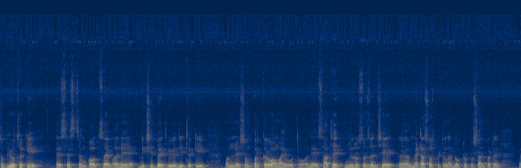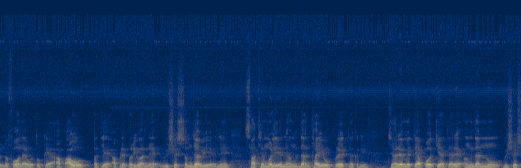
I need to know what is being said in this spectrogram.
સભ્યો થકી એસ એસ ચંપાવત સાહેબ અને દીક્ષિતભાઈ ત્રિવેદી થકી અમને સંપર્ક કરવામાં આવ્યો હતો. અને સાથે જ ન્યુરોસર્જન છે મેટાસ હોસ્પિટલના ડૉક્ટર પ્રશાંત પટેલ, એમનો ફોન આવ્યો હતો કે આપ આવો એટલે આપણે પરિવારને વિશેષ સમજાવીએ અને સાથે મળી અને અંગદાન થાય એવો પ્રયત્ન કરીએ. જ્યારે અમે ત્યાં પહોંચ્યા ત્યારે અંગદાનનું વિશેષ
